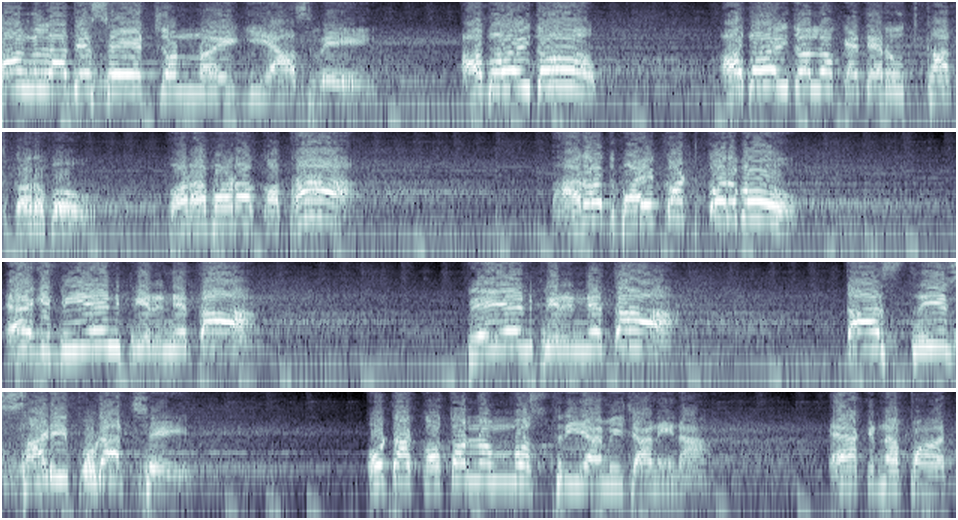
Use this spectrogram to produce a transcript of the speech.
বাংলাদেশের জন্য এগিয়ে আসবে। অবৈধ অবৈধ লোকেদের উৎখাত করব। বড় বড় কথা, ভারত বয়কট করব। এক বিএনপির নেতা বিএনপির নেতা তার স্ত্রীর শাড়ি পুড়াচ্ছে। ওটা কত নম্বর স্ত্রী আমি জানি না। এক না পাঁচ।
